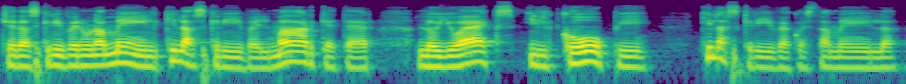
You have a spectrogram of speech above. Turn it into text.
c'è da scrivere una mail, chi la scrive? Il marketer, lo UX, il copy, chi la scrive questa mail?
